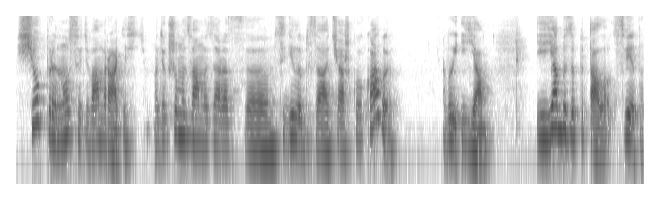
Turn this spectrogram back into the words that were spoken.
що приносить вам радість? От якщо ми з вами зараз е, сиділи б за чашкою кави, ви і я, і я би запитала: от, Свята,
